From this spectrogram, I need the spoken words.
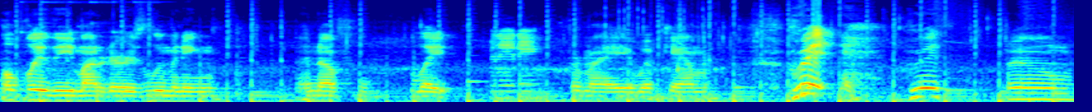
Hopefully the monitor is illuminating enough light for my webcam. Hit! Hit! Boom.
